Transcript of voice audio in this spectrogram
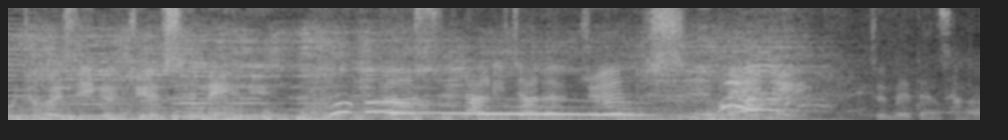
我就会是一个绝世美女，哥斯达黎加的绝世美女，准备登场喽。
